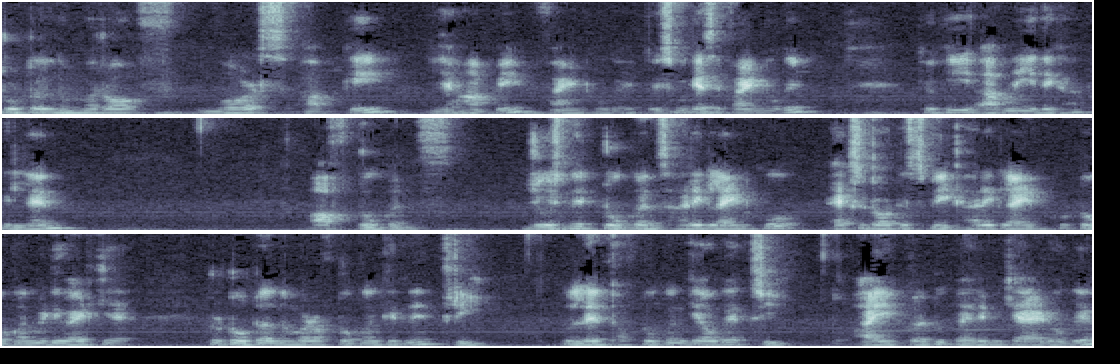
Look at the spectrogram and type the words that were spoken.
टोटल नंबर ऑफ़ वर्ड्स आपके यहाँ पे फाइंड हो गए। तो इसमें कैसे फाइंड हो गए? क्योंकि आपने ये देखा कि लेंथ ऑफ़ टोकन्स जो इसने टोकन्स हर एक लाइन को एक्स डॉट स्पीड हर एक लाइन को टोकन में डिवाइड किया है तो टोटल नंबर ऑफ़ टोकन कितने? थ्री तो लेंथ ऑफ़ टोकन क्या हो गया? थ्री तो आई इक्वल टू पहले में क्या ऐड हो गया?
